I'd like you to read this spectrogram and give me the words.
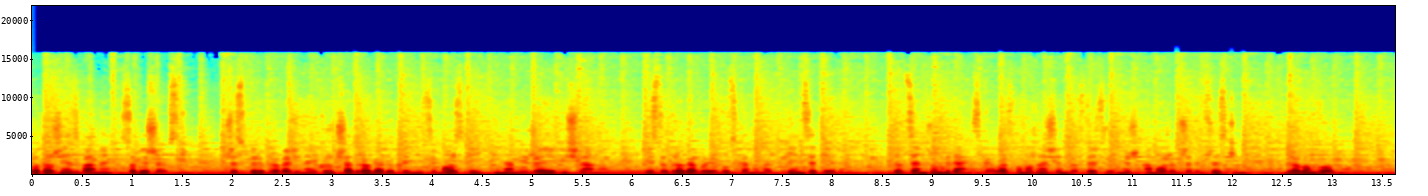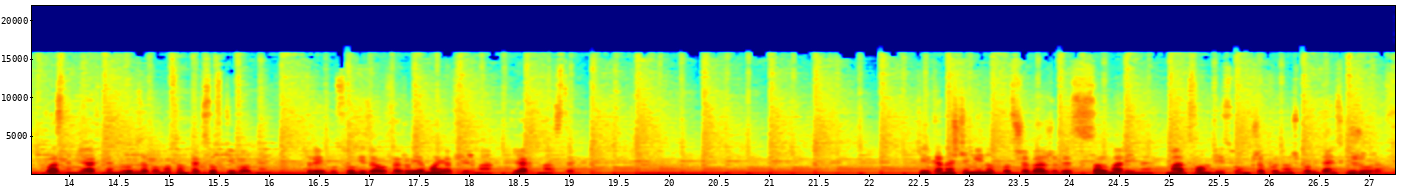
potocznie zwany Sobieszewskim, przez który prowadzi najkrótsza droga do Krynicy Morskiej i na Mierzeję Wiślaną. Jest to droga wojewódzka nr 501. Do centrum Gdańska łatwo można się dostać również, a może przede wszystkim, drogą wodną. Własnym jachtem lub za pomocą taksówki wodnej, której usługi zaoferuje moja firma Yachtmaster. Kilkanaście minut potrzeba, żeby z Sol Mariny martwą Wisłą przepłynąć pod Gdański Żuraw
